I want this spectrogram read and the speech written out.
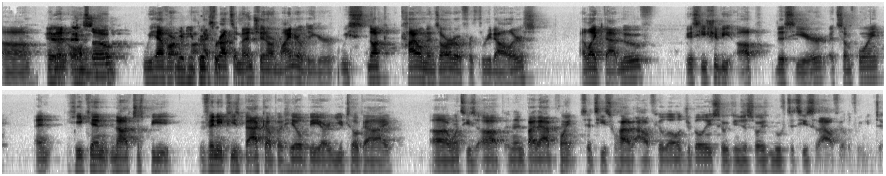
Um, and yeah, then also we have our. I forgot up. to mention our minor leaguer. We snuck Kyle Manzardo for three dollars. I like that move because he should be up this year at some point, and he can not just be Vinny P's backup, but he'll be our util guy uh, once he's up. And then by that point, Tatis will have outfield eligibility, so we can just always move Tatis to the outfield if we need to.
